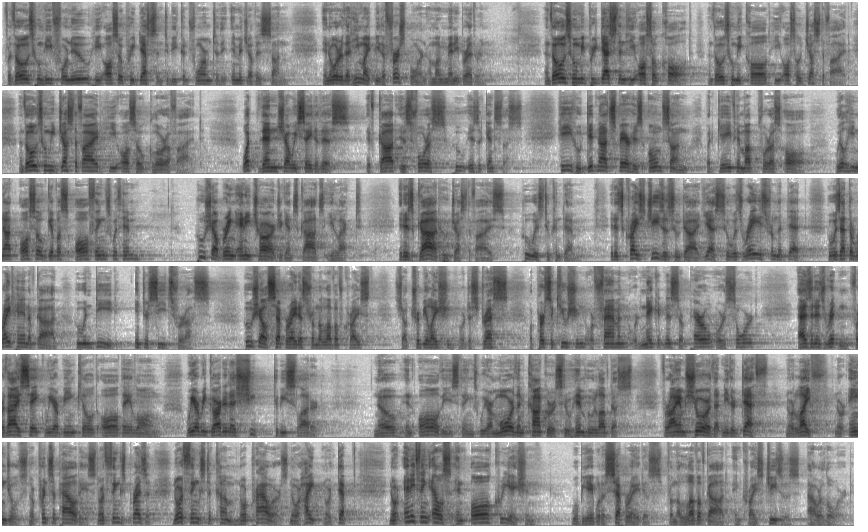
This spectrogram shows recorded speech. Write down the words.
For those whom he foreknew, he also predestined to be conformed to the image of his Son, in order that he might be the firstborn among many brethren. And those whom he predestined, he also called. And those whom he called, he also justified. And those whom he justified, he also glorified. What then shall we say to this? If God is for us, who is against us? He who did not spare his own son, but gave him up for us all, will he not also give us all things with him? Who shall bring any charge against God's elect? It is God who justifies. Who is to condemn? It is Christ Jesus who died, yes, who was raised from the dead who is at the right hand of God, who indeed intercedes for us. Who shall separate us from the love of Christ? Shall tribulation or distress or persecution or famine or nakedness or peril or sword? As it is written, For thy sake we are being killed all day long. We are regarded as sheep to be slaughtered. No, in all these things we are more than conquerors through him who loved us. For I am sure that neither death, nor life, nor angels, nor principalities, nor things present, nor things to come, nor powers, nor height, nor depth, nor anything else in all creation will be able to separate us from the love of God in Christ Jesus our Lord.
